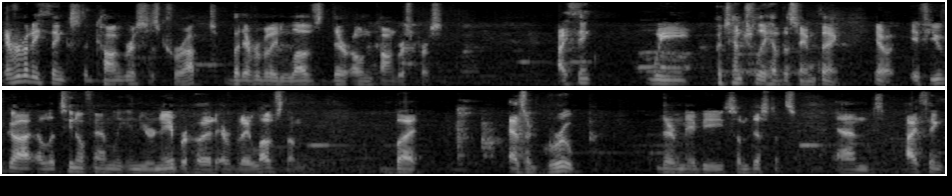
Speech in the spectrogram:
everybody thinks that Congress is corrupt, but everybody loves their own congressperson. I think we potentially have the same thing. You know, if you've got a Latino family in your neighborhood, everybody loves them, but as a group, there may be some distance. And I think,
